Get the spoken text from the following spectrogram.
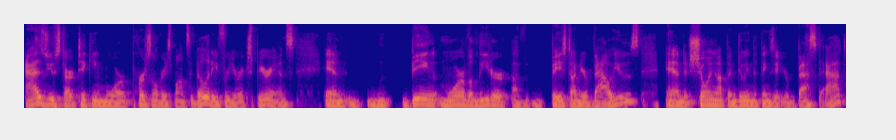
as you start taking more personal responsibility for your experience and being more of a leader of based on your values and showing up and doing the things that you're best at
